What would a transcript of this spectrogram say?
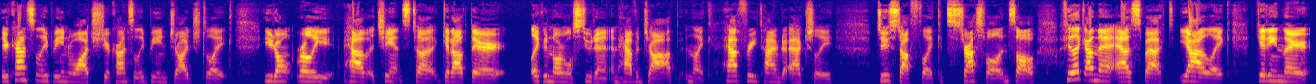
you're constantly being watched, you're constantly being judged. Like, you don't really have a chance to get out there like a normal student and have a job and like have free time to actually do stuff like it's stressful and so i feel like on that aspect yeah like getting their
